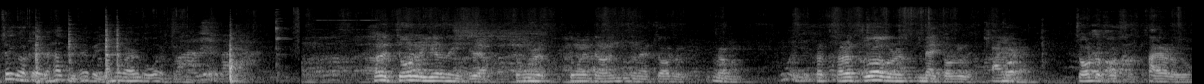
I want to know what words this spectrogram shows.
这个给的还比那北京那边多。他的饺子也是一绝，等会儿等会儿让人弄点饺子，知道吗？他他这主要都是卖饺子的，饺子好吃，啥样都有。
